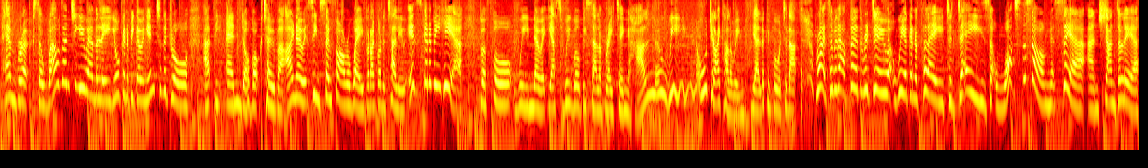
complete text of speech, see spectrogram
Pembroke. So well done to you, Emily. You're going to be going into the draw at the end of October. I know it seems so far away, but I've got to tell you, it's going to be here before we know it. Yes, we will be celebrating Halloween. Oh, do you like Halloween? Yeah, looking forward to that. Right, so without further ado, we are going to play today's What's the Song? Sia and Chandelier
